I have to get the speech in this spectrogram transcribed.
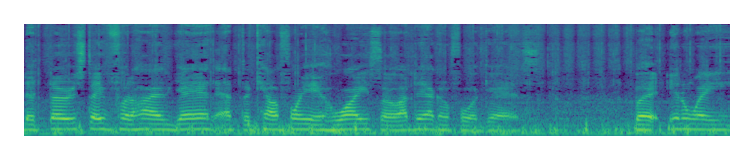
the third state for the highest gas after California and Hawaii, so I think I can afford gas. But anyway,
